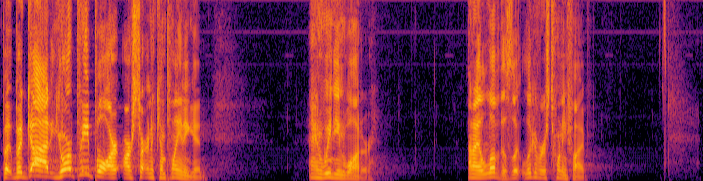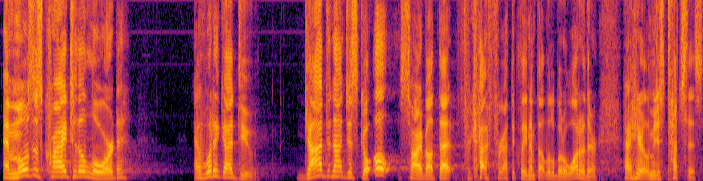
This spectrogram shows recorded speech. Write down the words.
but, but God, your people are, are starting to complain again. And we need water. And I love this. Look, look at verse 25. And Moses cried to the Lord. And what did God do? God did not just go, oh, sorry about that. Forgot, forgot to clean up that little bit of water there. Here, let me just touch this.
